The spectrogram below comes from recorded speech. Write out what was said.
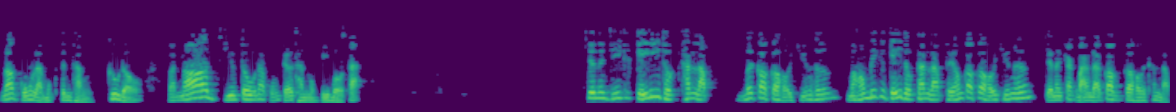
Nó cũng là một tinh thần cứu độ, và nó chịu tu, nó cũng trở thành một vị Bồ Tát. Cho nên chỉ cái kỹ thuật thanh lập mới có cơ hội chuyển hướng. Mà không biết cái kỹ thuật thanh lập thì không có cơ hội chuyển hướng. Cho nên các bạn đã có cơ hội thanh lập.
